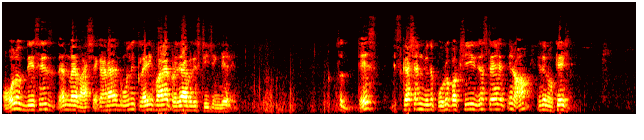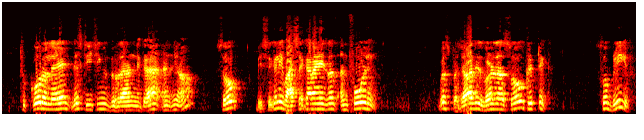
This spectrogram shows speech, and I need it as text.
All of this is done by Bhashyakara to only clarify Prajapati's teaching daily. So this discussion with the Purvapakshi is just a, you know, is an occasion to correlate this teaching with Brihadaranyaka and, you know, so basically Bhashyakara is just unfolding. Because Prajapati's words are so cryptic, so brief,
